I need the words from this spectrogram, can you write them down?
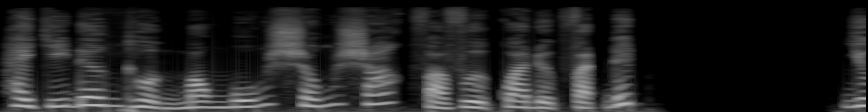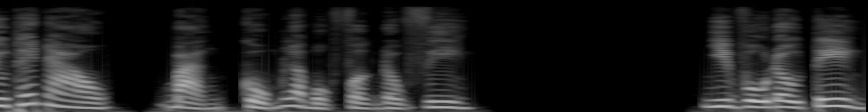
hay chỉ đơn thuần mong muốn sống sót và vượt qua được vạch đích. Dù thế nào bạn cũng là một vận động viên. Nhiệm vụ đầu tiên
